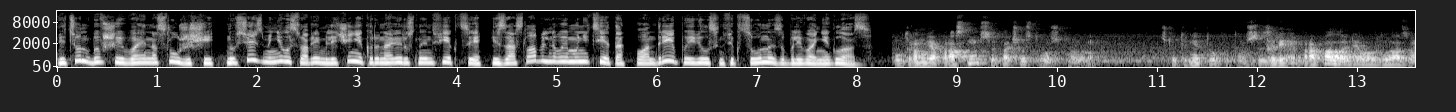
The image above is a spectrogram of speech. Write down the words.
ведь он бывший военнослужащий. Но все изменилось во время лечения коронавирусной инфекции. Из-за ослабленного иммунитета у Андрея появилось инфекционное заболевание глаз. Утром я проснулся, почувствовал, что что-то не то, потому что зрение пропало левого глаза.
